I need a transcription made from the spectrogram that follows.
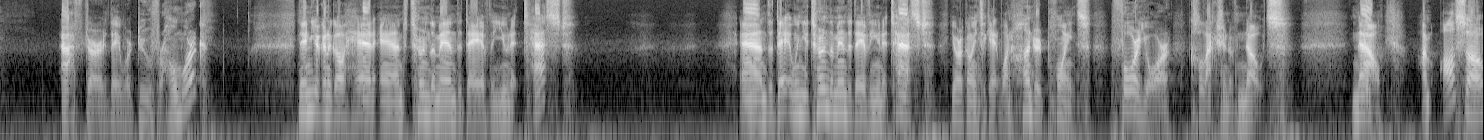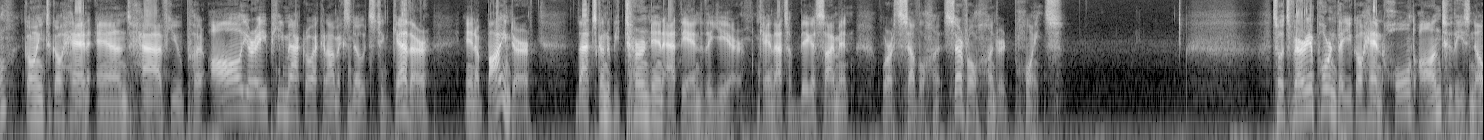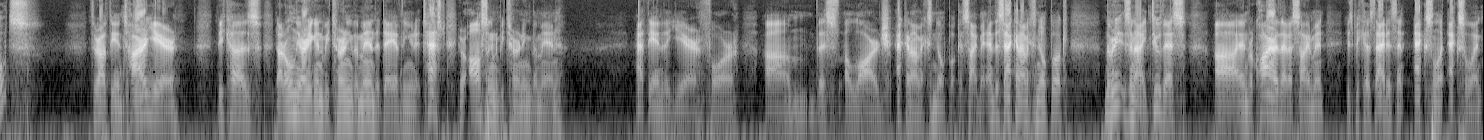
after they were due for homework. Then you're going to go ahead and turn them in the day of the unit test. And the day when you turn them in the day of the unit test, you're going to get 100 points for your collection of notes. Now, I'm also going to go ahead and have you put all your AP macroeconomics notes together in a binder that's going to be turned in at the end of the year. Okay, and that's a big assignment worth several, several hundred points. So it's very important that you go ahead and hold on to these notes throughout the entire year because not only are you going to be turning them in the day of the unit test, you're also going to be turning them in at the end of the year for um, this a large economics notebook assignment. And this economics notebook, the reason I do this uh, and require that assignment is because that is an excellent, excellent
